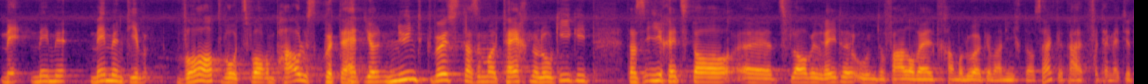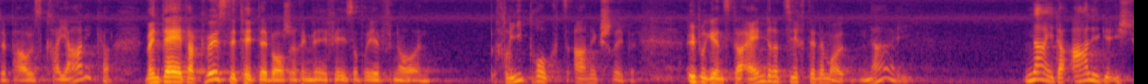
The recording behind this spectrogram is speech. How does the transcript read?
Wir, wir, wir müssen die Worte, die zwar Paulus, gut, der hat ja nicht gewusst, dass es mal Technologie gibt, dass ich jetzt da äh, zu Flavil rede und auf aller Welt kann man schauen, was ich da sage. Von dem hat ja der Paulus keine Ahnung gehabt. Wenn der da gewusst hätte, hätte er wahrscheinlich im Epheserbrief noch einen Kleindruck angeschrieben. Übrigens, da ändert sich dann einmal. Nein. Nein, der Anliegen ist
